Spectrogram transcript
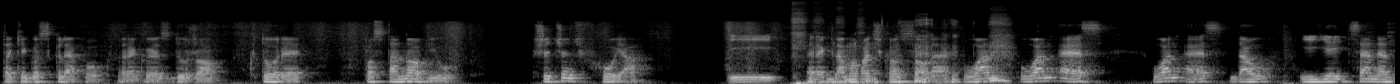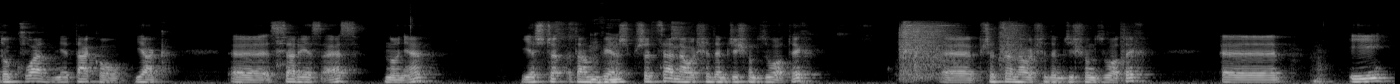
takiego sklepu, którego jest dużo, który postanowił przyciąć w chuja i reklamować konsolę One, One S. One S dał i jej cenę dokładnie taką jak e, Series S, no nie? Jeszcze tam, wiesz, przecena o 70 złotych e, przecena o 70 zł. E, I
